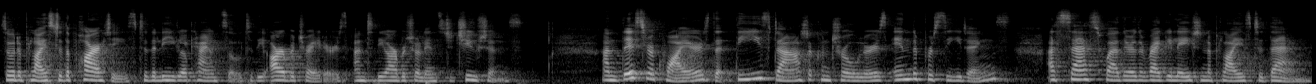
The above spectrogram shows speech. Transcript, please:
So it applies to the parties, to the legal counsel, to the arbitrators, and to the arbitral institutions. And this requires that these data controllers in the proceedings assess whether the regulation applies to them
